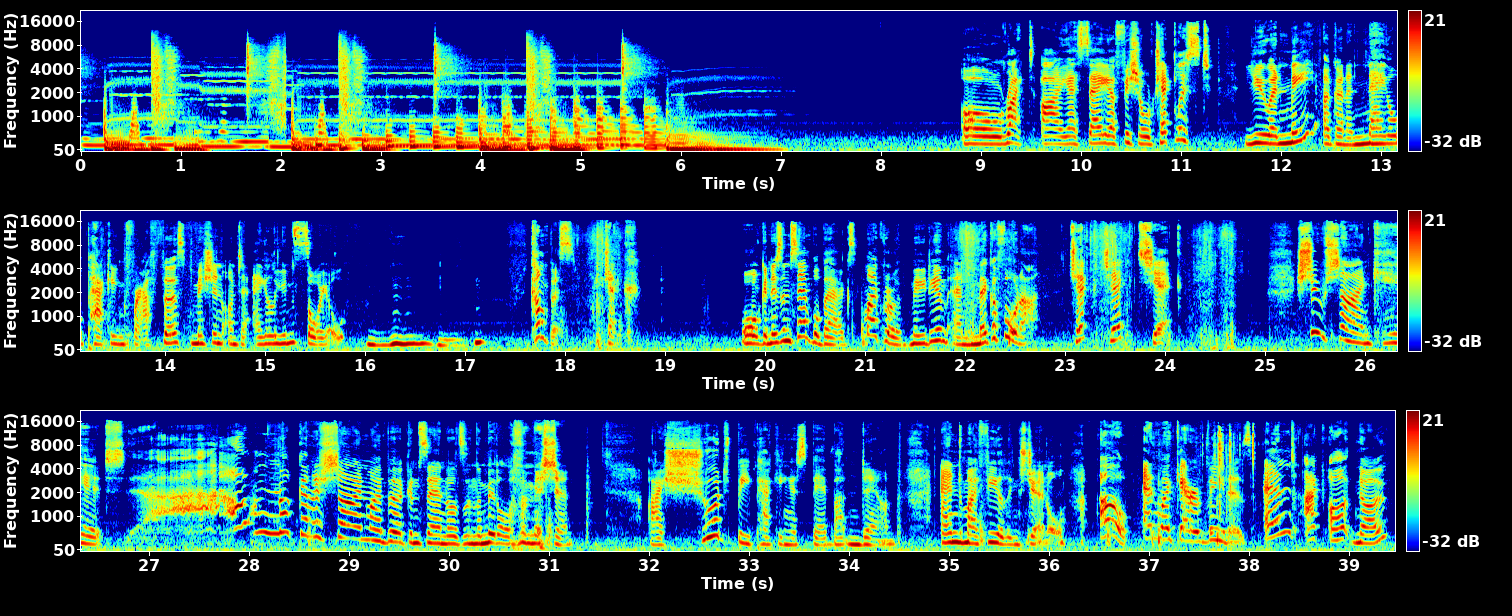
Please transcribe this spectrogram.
All right, ISA official checklist. You and me are gonna nail packing for our first mission onto alien soil. Compass, check. Organism sample bags, micro, medium, and megafauna. Check, check, check. Shoe shine kit. I'm not gonna shine my Birkin sandals in the middle of a mission. I should be packing a spare button down and my feelings journal. Oh, and my carabiners. And I. Oh, no.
